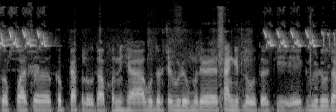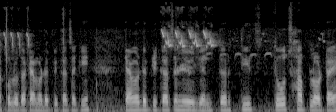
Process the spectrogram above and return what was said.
कपाचं कप टाकलं होतं. आपण ह्या अगोदरच्या व्हिडिओमध्ये सांगितलं होतं की एक व्हिडिओ दाखवला होता टॅमॅटो पिकाचा की टॅमॅटो पिकाचं नियोजन. तर तीच तोच हा प्लॉट आहे.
